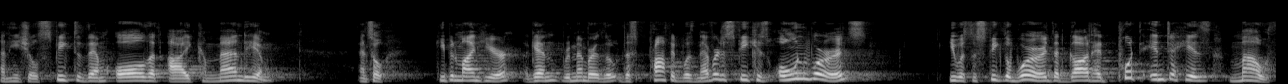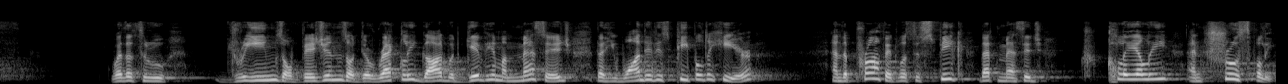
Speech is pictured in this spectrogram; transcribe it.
and he shall speak to them all that I command him. And so, keep in mind here, again, remember, the, this prophet was never to speak his own words, he was to speak the word that God had put into his mouth. Whether through dreams or visions or directly, God would give him a message that he wanted his people to hear. And the prophet was to speak that message clearly and truthfully.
